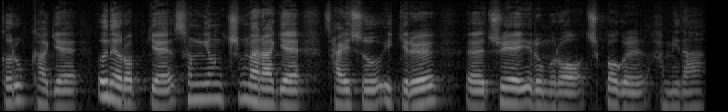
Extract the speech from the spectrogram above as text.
거룩하게 은혜롭게 성령 충만하게 살 수 있기를 에, 주의 이름으로 축복을 합니다.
